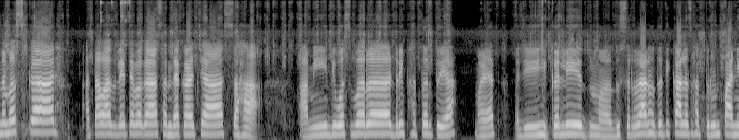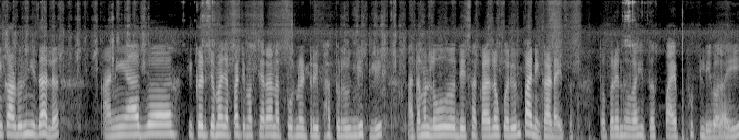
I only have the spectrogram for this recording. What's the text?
नमस्कार. आता वाजले ते बघा संध्याकाळच्या सहा. आम्ही दिवसभर ड्रीप हातरतो या मळ्यात. म्हणजे हिकली दुसरं रान होतं ती कालच हातरून पाणी काढून ही झालं. आणि आज इकडच्या माझ्या पाठीमागच्या रानात पूर्ण ट्रीप हातरून घेतली. आता म्हणलं उद्या सकाळ लवकर येऊन पाणी काढायचं. तोपर्यंत बघा इथं पाईप फुटली बघा ही.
